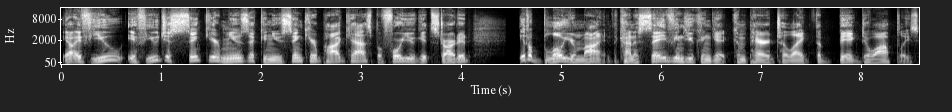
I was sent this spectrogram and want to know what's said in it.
You know, if you if you just sync your music and you sync your podcast before you get started, it'll blow your mind the kind of savings you can get compared to like the big duopolies.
